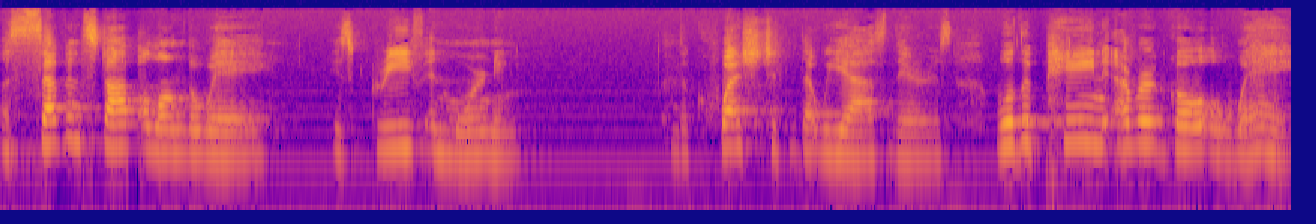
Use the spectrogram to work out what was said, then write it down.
A seventh stop along the way is grief and mourning. The question that we ask there is Will the pain ever go away?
